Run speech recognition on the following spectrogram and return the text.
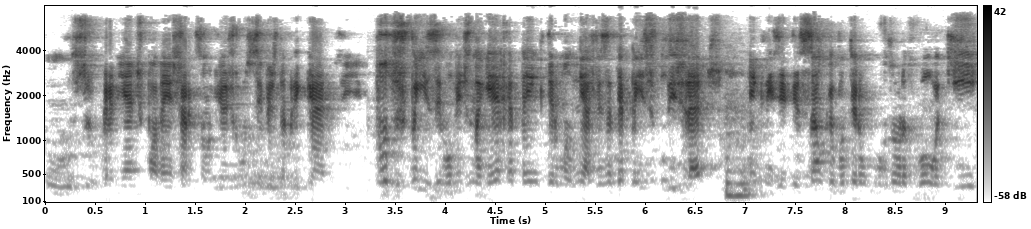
os ucranianos podem achar que são aviões vez de americanos e todos os países envolvidos na guerra têm que ter uma linha, às vezes até países beligerantes, uhum. em que dizem atenção que eu vou ter um corredor de voo aqui,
